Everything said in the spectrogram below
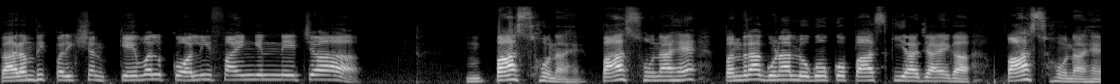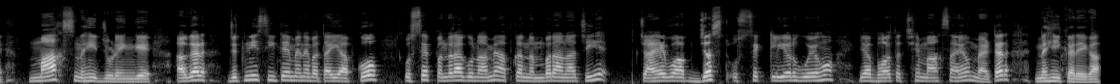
प्रारंभिक परीक्षण केवल क्वालिफाइंग इन नेचर पास होना है। पास होना है। पंद्रह गुना लोगों को पास किया जाएगा। पास होना है। मार्क्स नहीं जुड़ेंगे। अगर जितनी सीटें मैंने बताई आपको, उससे पंद्रह गुना में आपका नंबर आना चाहिए। चाहे वो आप जस्ट उससे क्लियर हुए हो या बहुत अच्छे मार्क्स आए हो मैटर नहीं करेगा।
